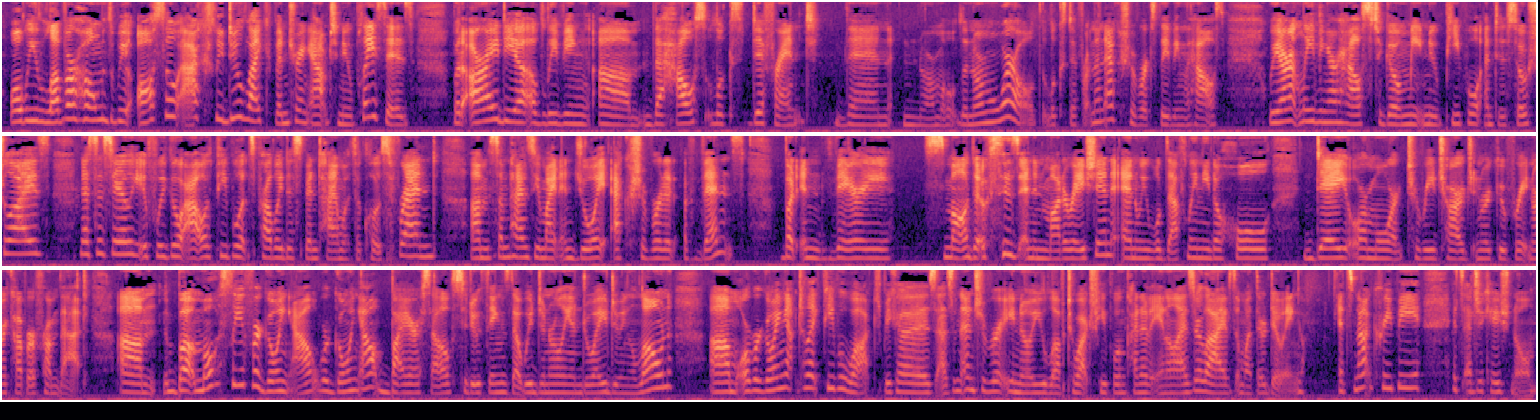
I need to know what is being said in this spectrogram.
While we love our homes, we also actually do like venturing out to new places, but our idea of leaving um, the house looks different than normal the normal world. It looks different than extroverts leaving the house. We aren't leaving our house to go meet new people and to socialize necessarily. If we go out with people, it's probably to spend time with a close friend. Um, sometimes you might enjoy extroverted events, but in very small doses and in moderation, and we will definitely need a whole day or more to recharge and recuperate and recover from that. Um, but mostly, if we're going out, we're going out by ourselves to do things that we generally enjoy doing alone, um, or we're going out to like people watch because as an introvert, you know, you love to watch people and kind of analyze their lives and what they're doing. It's not creepy, it's educational.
